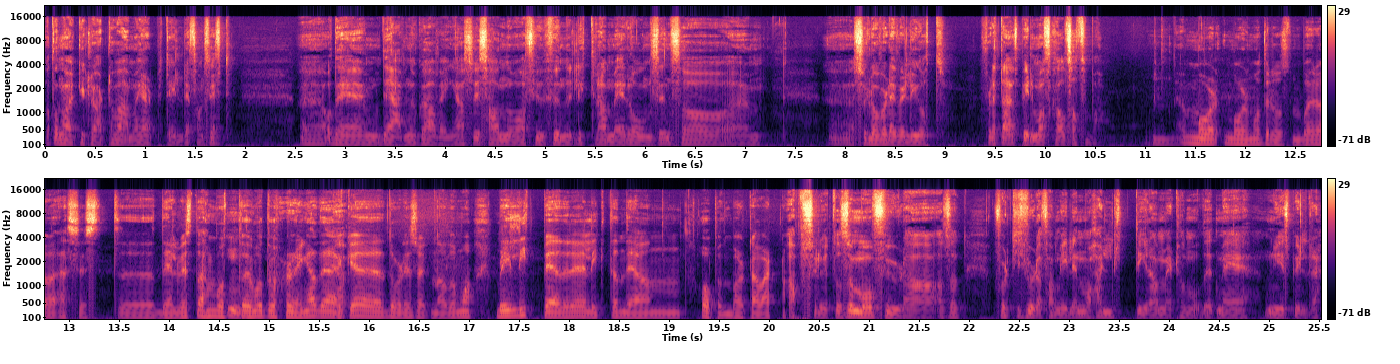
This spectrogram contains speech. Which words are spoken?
At han har ikke klart å være med og hjelpe til defensivt. Og det, det, er vi nok avhengig av. Så hvis han nå har funnet litt mer rollen sin, så Eh, så lover det veldig godt. For dette er en spiller man skal satse på. Mm. Mål, mål mot Rosenborg og assist eh, delvis da mot, mm. mot Vålerenga. Det er jo ja. ikke dårlig søknad om å bli litt bedre likt enn det han åpenbart har vært. Da. Absolutt. Og så må Fula, altså, folk i Fula-familien må ha litt mer tålmodighet med nye spillere.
